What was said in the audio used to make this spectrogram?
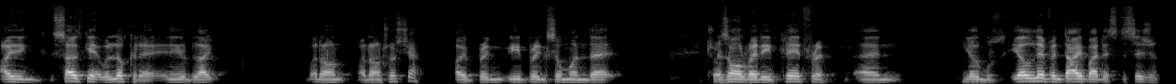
I think Southgate will look at it and he'll be like, "I don't, I don't trust you." I bring he brings someone that has already played for him, and he'll he'll live and die by this decision.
